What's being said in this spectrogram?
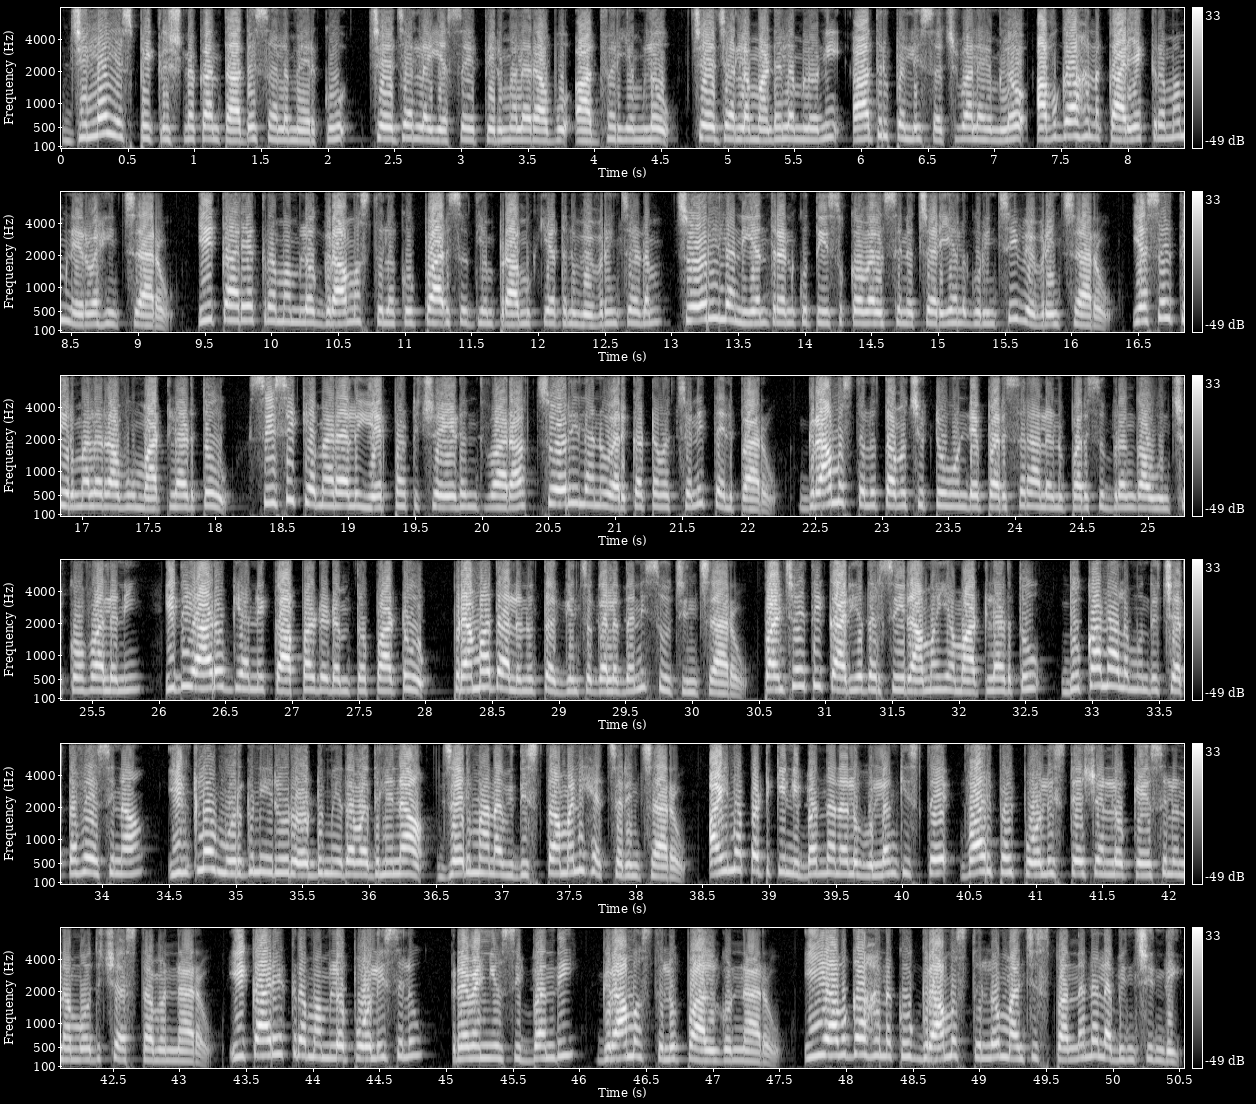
జిల్లా ఎస్పీ కృష్ణకాంత్ ఆదేశాల మేరకు చేజర్ల ఎస్ఐ తిరుమలరావు ఆధ్వర్యంలో చేజర్ల మండలంలోని ఆదురుపల్లి సచివాలయంలో అవగాహన కార్యక్రమం నిర్వహించారు. ఈ కార్యక్రమంలో గ్రామస్తులకు పారిశుద్ధ్యం ప్రాముఖ్యతను వివరించడం చోరీల నియంత్రణకు తీసుకోవాల్సిన చర్యల గురించి వివరించారు. ఎస్ఐ తిరుమలరావు మాట్లాడుతూ సీసీ కెమెరాలు ఏర్పాటు చేయడం ద్వారా చోరీలను అరికట్టవచ్చని తెలిపారు. గ్రామస్తులు తమ చుట్టూ ఉండే పరిసరాలను పరిశుభ్రంగా ఉంచుకోవాలని ఇది ఆరోగ్యాన్ని కాపాడడంతో పాటు ప్రమాదాలను తగ్గించగలదని సూచించారు. పంచాయతీ కార్యదర్శి రామయ్య మాట్లాడుతూ దుకాణాల ముందు చెత్త వేసినా ఇంట్లో మురుగునీరు రోడ్డు మీద వదిలినా జరిమానా విధిస్తామని హెచ్చరించారు. అయినప్పటికీ నిబంధనలు ఉల్లంఘిస్తే వారిపై పోలీస్ స్టేషన్లో కేసులు నమోదు చేస్తామన్నారు. ఈ కార్యక్రమంలో పోలీసులు రెవెన్యూ సిబ్బంది గ్రామస్తులు పాల్గొన్నారు. ఈ అవగాహనకు గ్రామస్తుల్లో మంచి స్పందన లభించింది.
